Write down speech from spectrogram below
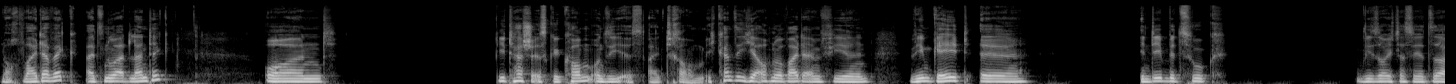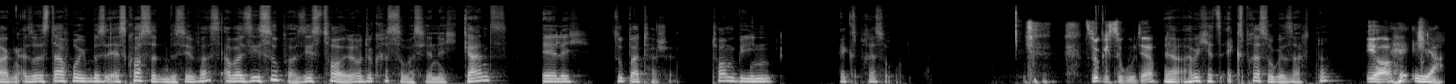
noch weiter weg als nur Atlantik. Und die Tasche ist gekommen und sie ist ein Traum. Ich kann sie hier auch nur weiterempfehlen. Wem Geld äh, in dem Bezug, wie soll ich das jetzt sagen? Also es darf ruhig ein bisschen, es kostet ein bisschen was, aber sie ist super, sie ist toll und du kriegst sowas hier nicht. Ganz ehrlich, super Tasche. Tom Bean Espresso. Ist wirklich so gut, ja? Ja, habe ich jetzt Espresso gesagt, ne? Ja. Ja,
